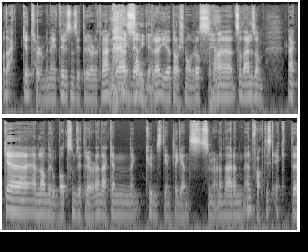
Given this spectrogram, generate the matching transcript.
Og det er ikke Terminator som sitter og gjør dette her. Det er. Sondre i etasjen over oss. Ja. Eh, Så det er liksom Det er ikke en eller annen robot som sitter og gjør det. Det er ikke en kunstig intelligens som gjør det. Det er en, en faktisk ekte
